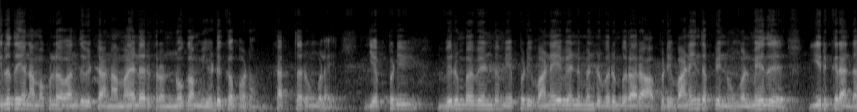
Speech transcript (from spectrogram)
இருதயம் நமக்குள்ளே வந்து விட்டால் நம்ம மேலே இருக்கிற நுகம் எடுக்கப்படும். கத்தர் உங்களை எப்படி விரும்ப வேண்டும் எப்படி வணைய வேண்டும் என்று விரும்புகிறாரோ அப்படி வணைந்த பின் உங்கள் மீது இருக்கிற அந்த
